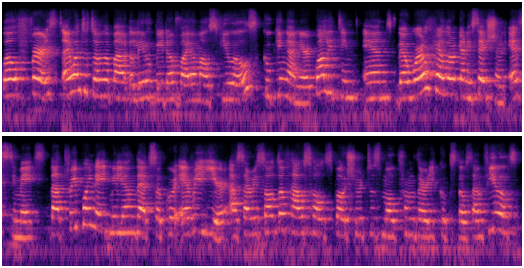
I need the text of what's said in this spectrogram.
Well, first, I want to talk about a little bit of biomass fuels, cooking, and air quality. And the World Health Organization estimates that 3.8 million deaths occur every year as a result of household exposure to smoke from dirty cookstoves and fuels,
